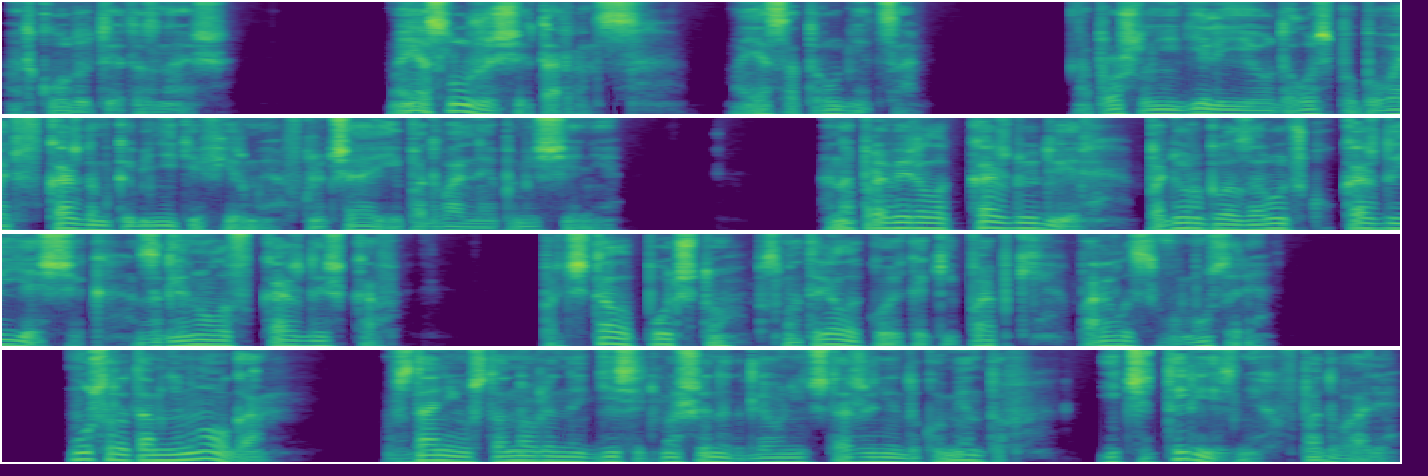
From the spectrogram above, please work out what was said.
«Откуда ты это знаешь?» «Моя служащая, Тарренс. Моя сотрудница. На прошлой неделе ей удалось побывать в каждом кабинете фирмы, включая и подвальное помещение. Она проверила каждую дверь, подергала за ручку каждый ящик, заглянула в каждый шкаф. Прочитала почту, посмотрела кое-какие папки, порылась в мусоре. Мусора там немного, в здании установлены 10 машинок для уничтожения документов, и четыре из них в подвале.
